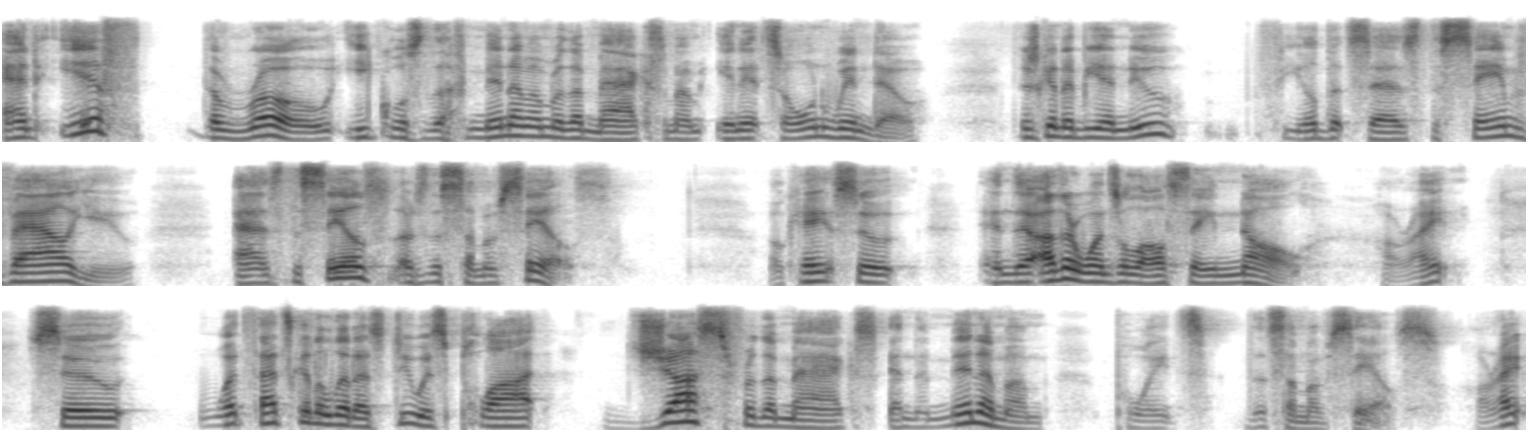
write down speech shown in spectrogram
And if the row equals the minimum or the maximum in its own window, there's going to be a new field that says the same value as the sales as the sum of sales. Okay, so and the other ones will all say null all right? So what that's going to let us do is plot just for the max and the minimum points the sum of sales, all right?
